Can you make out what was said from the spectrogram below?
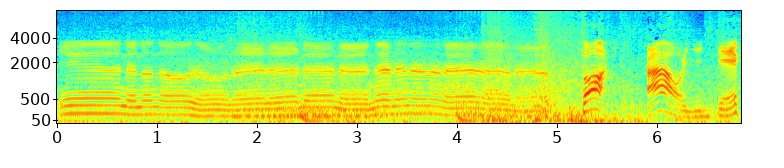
Yeah, no, no, no, no, no, no, no, no, no, no, no, no, no. Fuck! Ow, you dick!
